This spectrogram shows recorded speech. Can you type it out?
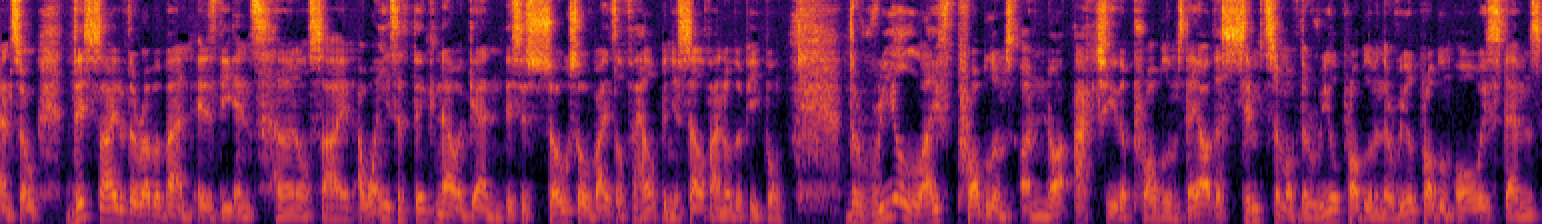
And so this side of the rubber band is the internal side. I want you to think now again, this is so, so vital for helping yourself and other people. The real life problems are not actually the problems. They are the symptom of the real problem. And the real problem always stems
